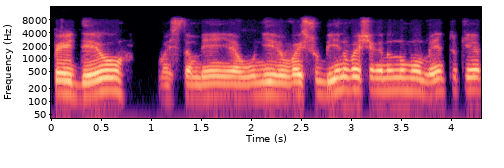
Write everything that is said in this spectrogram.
perdeu, mas também é, o nível vai subindo, vai chegando no momento que é,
